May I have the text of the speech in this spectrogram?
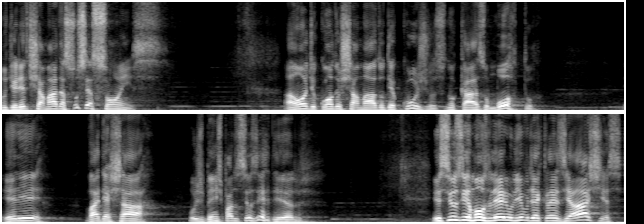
no direito chamada sucessões, aonde quando chamado de cujos, no caso morto, ele vai deixar os bens para os seus herdeiros. E se os irmãos lerem o livro de Eclesiastes,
